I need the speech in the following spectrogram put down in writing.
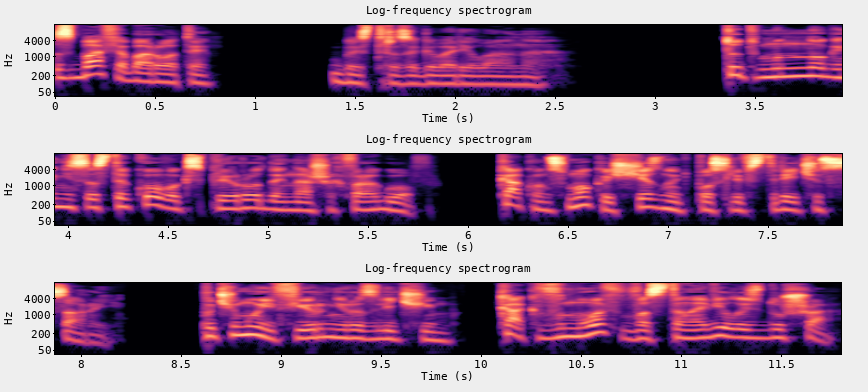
«Сбавь обороты», — быстро заговорила она. «Тут много несостыковок с природой наших врагов. Как он смог исчезнуть после встречи с Сарой? Почему эфир неразличим? Как вновь восстановилась душа?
